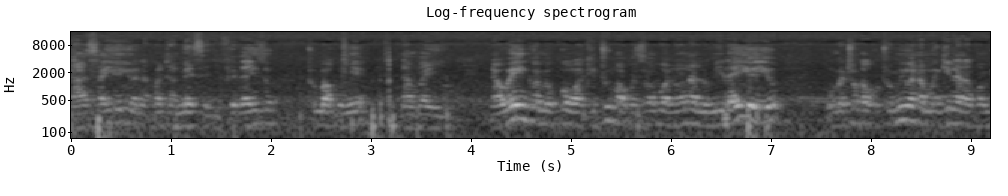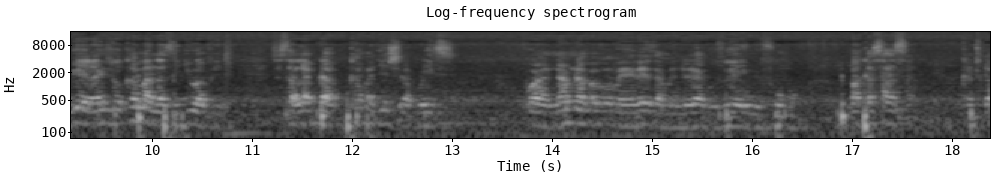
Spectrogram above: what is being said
Na saa hiyo hiyo anapata message, fedha hizo tuma kwenye namba hii, na wengi wamekuwa wakituma kwa sababu wanaona lumida hiyo hiyo umetoka kutumiwa, na mwingine anakwambia hela hizo kama anazijua vile. Sasa labda kama jeshi la polisi, kwa namna ambavyo umeeleza, ameendelea kuzuia hii mifumo mpaka sasa katika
